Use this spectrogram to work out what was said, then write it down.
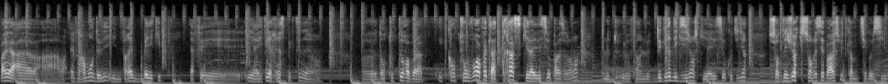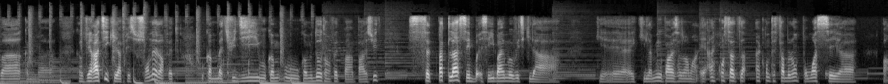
Paris a vraiment devenu une vraie belle équipe et a, été respecté euh, euh, dans toute l'Europe. Et quand on voit en fait la trace qu'il a laissée au Paris Saint-Germain, le, degré d'exigence qu'il a laissé au quotidien sur des joueurs qui sont restés par la suite, comme Thiago Silva, comme, euh, comme Verratti qu'il a pris sous son aile en fait, ou comme Matuidi, ou comme, d'autres en fait par, la suite. Cette patte-là, c'est c'est Ibrahimovic qui l'a qui, est- qui l'a mis au Paris Saint-Germain. Et incontesta- incontestablement, pour moi, c'est euh, bon,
